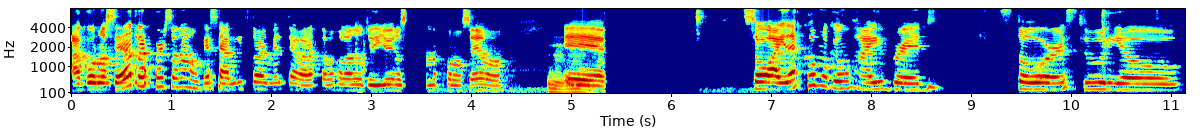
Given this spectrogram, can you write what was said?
a, conocer a otras personas, aunque sea virtualmente, ahora estamos hablando tú y yo y nosotros nos conocemos. Eh, so AIDA es como que un hybrid store, studio,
